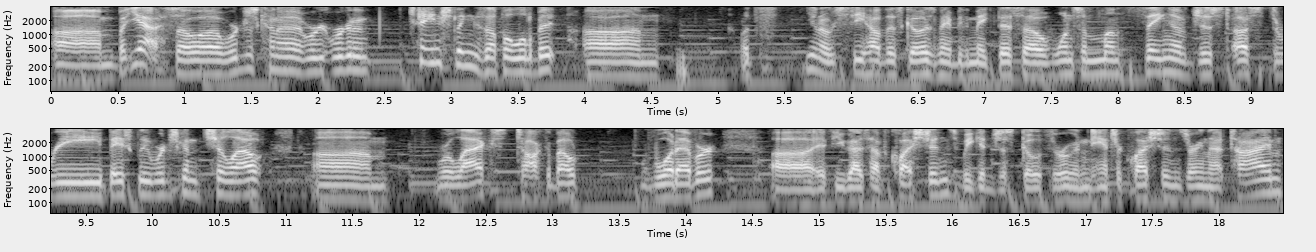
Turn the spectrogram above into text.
Um, but yeah, so uh, we're just kind of we're, we're gonna change things up a little bit. Um, let's you know see how this goes. Maybe make this a once a month thing of just us three. Basically, we're just gonna chill out, um, relax, talk about whatever. Uh, if you guys have questions, we could just go through and answer questions during that time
